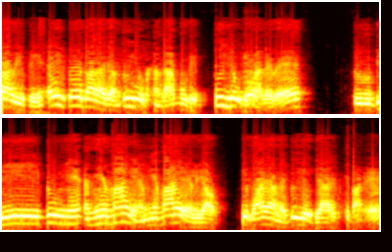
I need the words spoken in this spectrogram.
တာပြီဆိုရင်အဲ့ဒီတွဲတာကြောင့်သူ့ရုပ်ခံစားမှုတွေသူ့ရုပ်တွေမှာလည်းပဲသူဒီသူမြင်အမြင်မှားရင်အမြင်မှားရဲ့လျောက် ဖြစ်သွားရမယ်သူ့ရုပ်ကြားတွေဖြစ်ပါတယ်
